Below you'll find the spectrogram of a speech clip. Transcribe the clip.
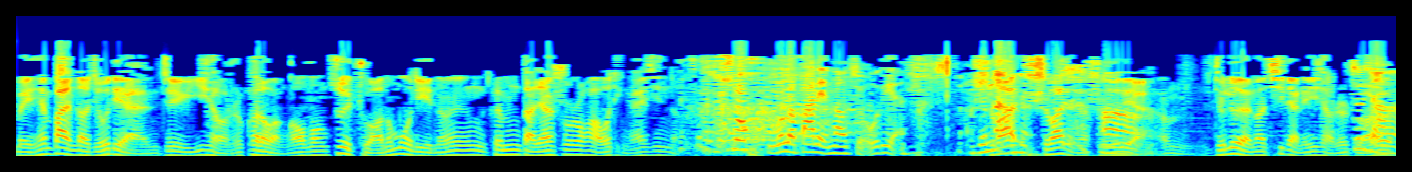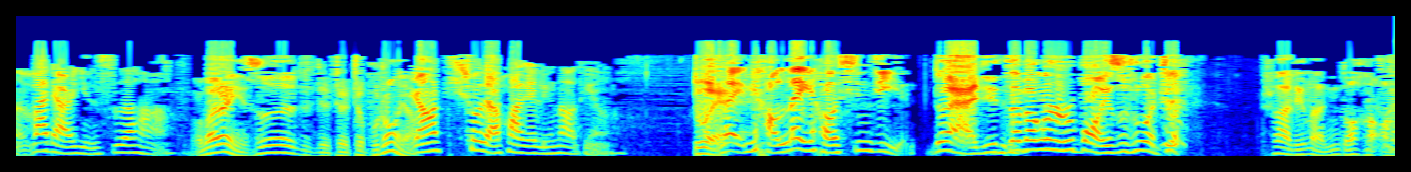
每天八点到九点这个一小时快乐晚高峰，最主要的目的能跟大家说说话，我挺开心的。说糊了，八点到九点，十八十八点到十九点，啊嗯，就六点到七点这一小时，主就要想挖点隐私哈，我挖点隐私，这这这这不重要。然后说点话给领导听。对，累，你好累，好心悸。对，你在办公室时候不好意思说这。是吧，领导您多好啊！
